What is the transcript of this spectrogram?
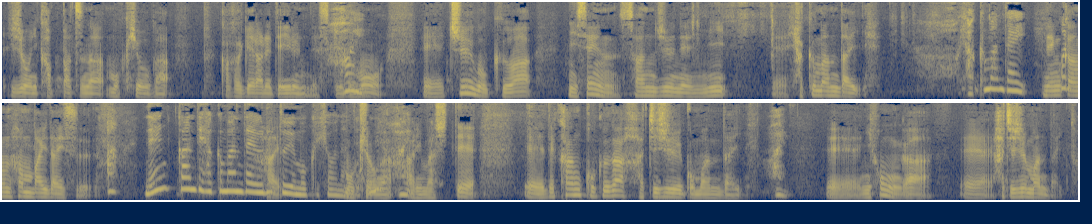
ー、非常に活発な目標が掲げられているんですけれども、はい、えー、中国は2030年に100万台。100万台。年間販売台数。あ年間で100万台売るという目標なんですね、目標がありまして、えー、で韓国が85万台、はい。えー、日本が、えー、80万台と。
